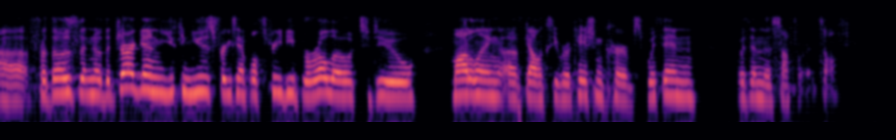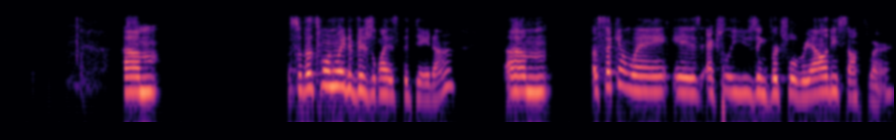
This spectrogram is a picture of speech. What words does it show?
uh, for those that know the jargon, you can use, for example, 3D Barolo to do modeling of galaxy rotation curves within, within the software itself. Um, so that's one way to visualize the data. Um, a second way is actually using virtual reality software.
